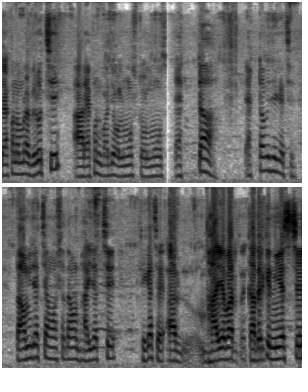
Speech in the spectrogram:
তো এখন আমরা বেরোচ্ছি, আর এখন বাজে অলমোস্ট অলমোস্ট একটা একটা বেজে গেছে। তো আমি যাচ্ছি, আমার সাথে আমার ভাই যাচ্ছে, ঠিক আছে? আর ভাই আবার কাদেরকে নিয়ে এসছে,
